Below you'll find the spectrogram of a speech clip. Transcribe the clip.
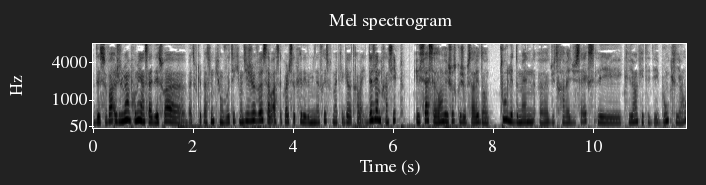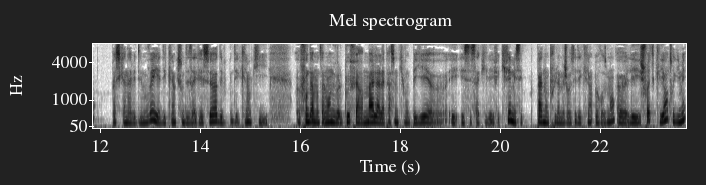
décevoir. Je le mets en premier, hein, ça déçoit euh, bah, toutes les personnes qui ont voté, qui m'ont dit je veux savoir c'est quoi le secret des dominatrices pour mettre les gars au travail. Deuxième principe, et ça c'est vraiment quelque chose que j'ai observé dans tous les domaines euh, du travail du sexe, les clients qui étaient des bons clients, parce qu'il y en avait des mauvais. Il y a des clients qui sont des agresseurs, des, clients qui fondamentalement ne veulent que faire mal à la personne qui vont payer, et, et c'est ça qui les fait kiffer. Mais c'est non plus la majorité des clients, heureusement. Euh, les chouettes clients, entre guillemets,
